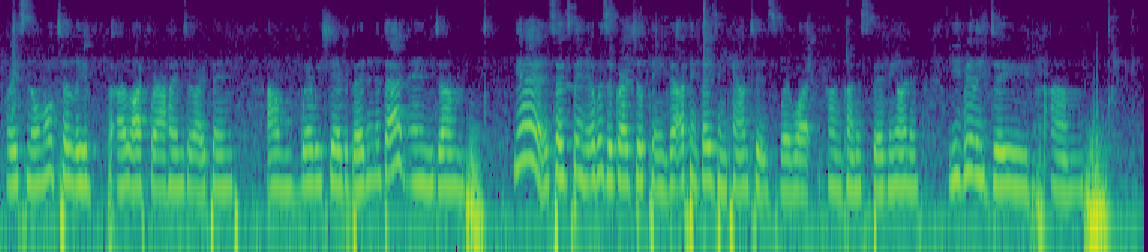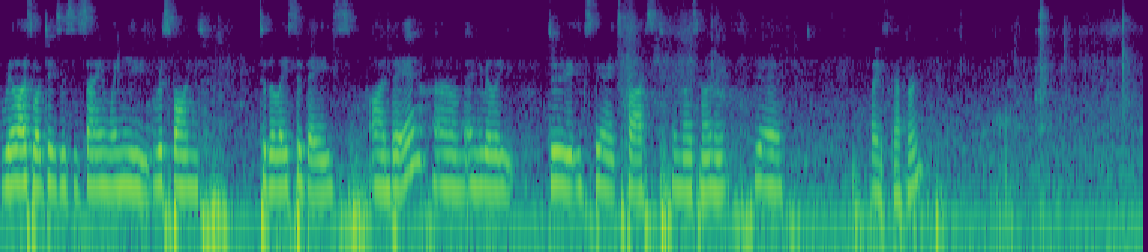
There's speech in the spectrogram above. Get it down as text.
where it's normal to live a life where our homes are open, um, where we share the burden of that. And um, yeah, so it's been, it was a gradual thing, but I think those encounters were what um, kind of spurred me on. And you really do um, realize what Jesus is saying when you respond to the least of these, I'm there, um, and you really do experience Christ in those moments. Yeah. Thanks, Catherine.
